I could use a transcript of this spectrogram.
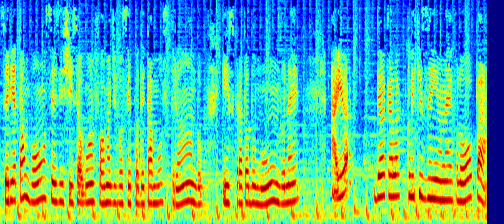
Seria tão bom se existisse alguma forma de você poder estar tá mostrando isso para todo mundo, né? Aí deu aquela cliquezinho, né? Falou, opa,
